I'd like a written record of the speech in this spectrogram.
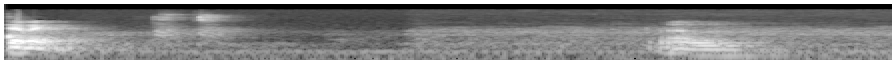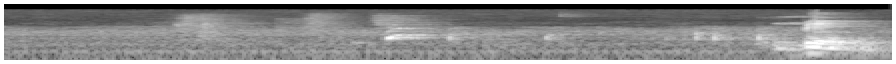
Também. Hum. Bem.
